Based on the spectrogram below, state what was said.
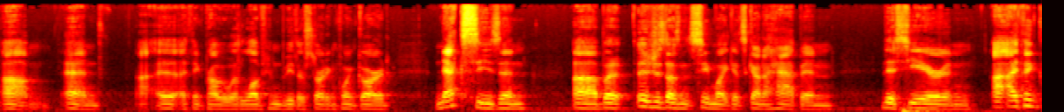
Um, and I, I think probably would love him to be their starting point guard next season. Uh, but it just doesn't seem like it's going to happen this year. And I, I think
